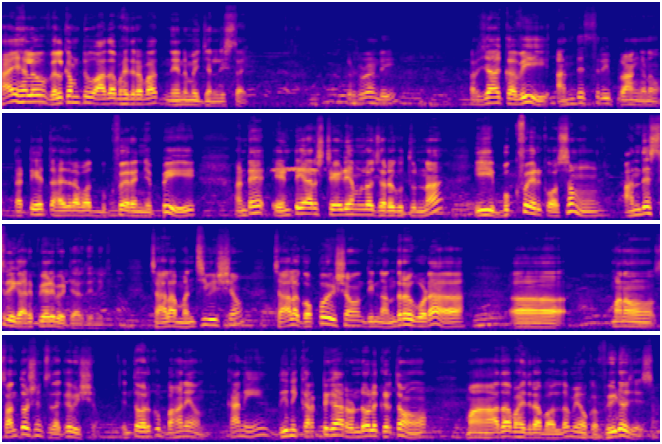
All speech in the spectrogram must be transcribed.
Hi hello. Welcome to Adab Hyderabad. నేను మీ జర్నలిస్ట్ సాయి. ఇక్కడ చూడండి. ప్రజాకవి అందశ్రీ ప్రాంగణం thirty eighth Hyderabad book fair అని చెప్పి అంటే ఎన్టీఆర్ స్టేడియంలో జరుగుతున్న ఈ బుక్ ఫేర్ కోసం అందశ్రీ గారి పేరు పెట్టారు దీనికి. చాలా మంచి విషయం చాలా గొప్ప విషయం. దీన్ని అందరూ కూడా మనం సంతోషించదగ్గ విషయం. ఇంతవరకు బాగానే ఉంది. కానీ దీనికి కరెక్ట్గా రెండు రోజుల క్రితం మా ఆదాబ్ హైదరాబాద్లో మేము ఒక వీడియో చేసాం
